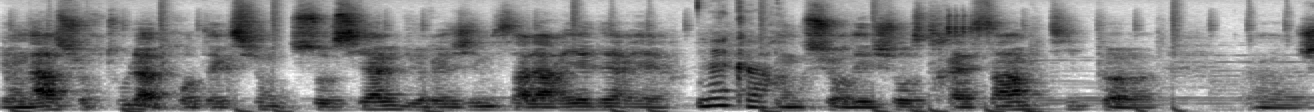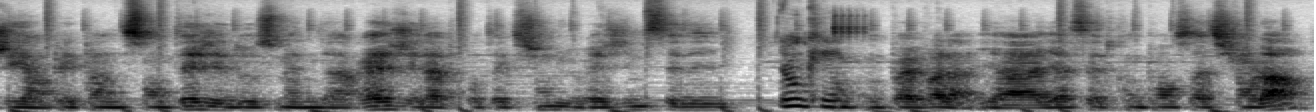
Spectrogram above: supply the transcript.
et on a surtout la protection sociale du régime salarié derrière. D'accord. Donc sur des choses très simples, type j'ai un pépin de santé, j'ai deux semaines d'arrêt, j'ai la protection du régime CDI. Donc on peut, voilà, il y a, y a, cette compensation-là.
